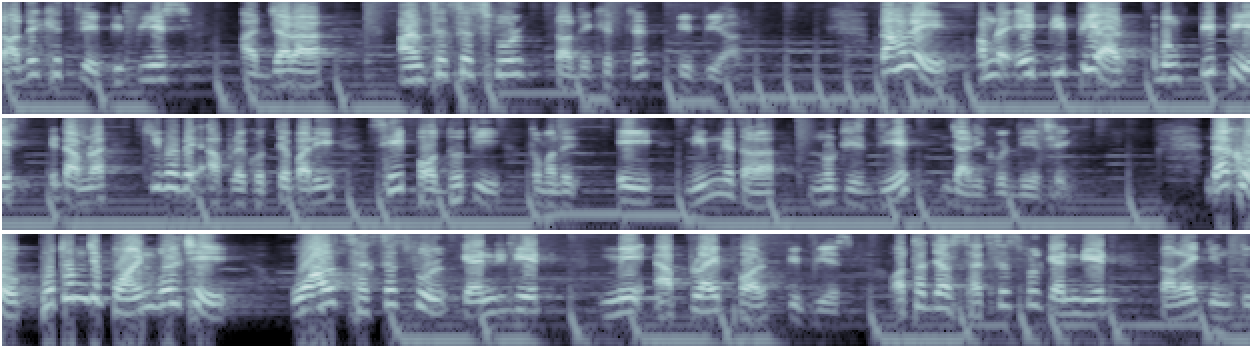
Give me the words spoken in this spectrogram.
তাদের ক্ষেত্রে পিপিএস আর যারা আনসাকসেসফুল তাদের ক্ষেত্রে পিপিআর তাহলে আমরা এই পিপিআর এবং পিপিএস এটা আমরা কীভাবে অ্যাপ্লাই করতে পারি, সেই পদ্ধতি তোমাদের এই নিম্নে তারা নোটিশ দিয়ে জারি করে দিয়েছে। দেখো, প্রথম যে পয়েন্ট বলছে all successful candidate may apply for PPS অর্থাৎ যারা সাকসেসফুল ক্যান্ডিডেট তারাই কিন্তু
